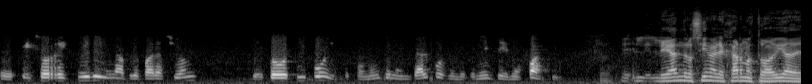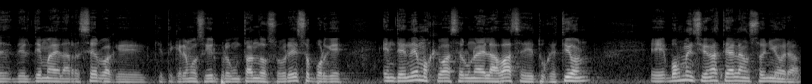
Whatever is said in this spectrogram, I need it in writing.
Eh, eso requiere una preparación de todo tipo, y especialmente mental, porque independiente no es fácil. Eh, Leandro, sin alejarnos todavía del tema de la reserva, que, que, te queremos seguir preguntando sobre eso, porque entendemos que va a ser una de las bases de tu gestión. vos mencionaste a Alan Soñora.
